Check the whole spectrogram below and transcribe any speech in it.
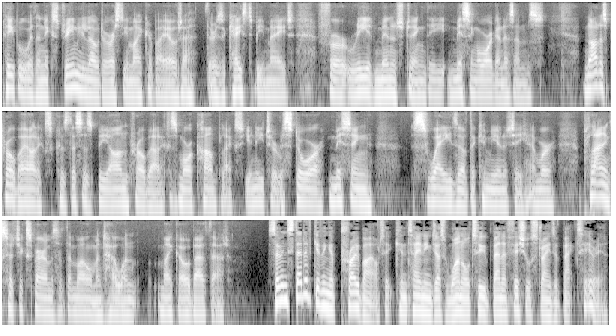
people with an extremely low diversity microbiota, there is a case to be made for re-administering the missing organisms. Not as probiotics, because this is beyond probiotics, it's more complex. You need to restore missing swathes of the community, and we're planning such experiments at the moment, how one might go about that. So instead of giving a probiotic containing just one or two beneficial strains of bacteria,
